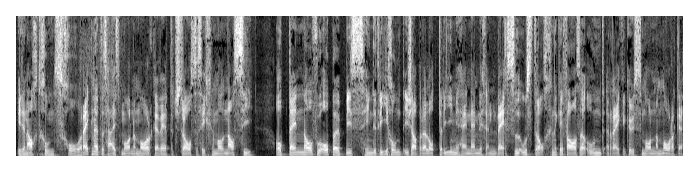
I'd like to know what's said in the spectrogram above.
In der Nacht kommt es regnen, das heisst, morgen Morgen werden die Strassen sicher mal nass sein. Ob dann noch von oben etwas hinterher kommt, ist aber eine Lotterie. Wir haben nämlich einen Wechsel aus trockenen Phasen und Regengüssen morgen Morgen.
